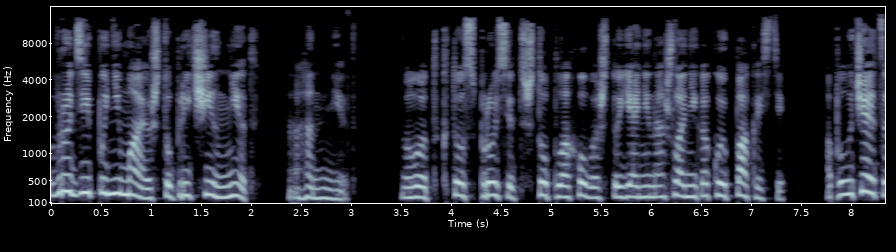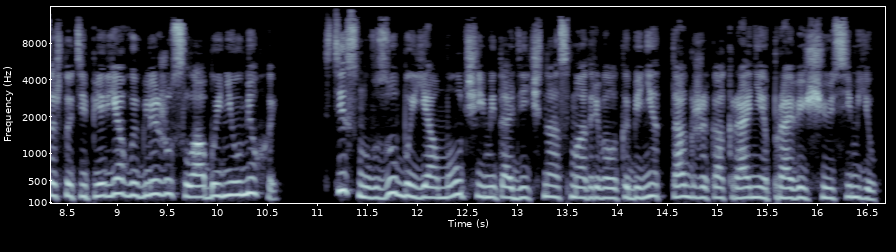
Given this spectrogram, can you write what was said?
Вроде и понимаю, что причин нет. А нет. Вот кто спросит, что плохого, что я не нашла никакой пакости. А получается, что теперь я выгляжу слабой неумехой. Стиснув зубы, я молча и методично осматривала кабинет так же, как ранее правящую семью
